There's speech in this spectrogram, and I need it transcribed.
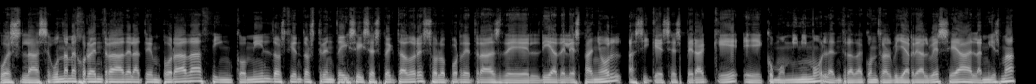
Pues la segunda mejor entrada de la temporada, 5.236 espectadores, solo por detrás del Día del Español, así que se espera que eh, como mínimo la entrada contra el Villarreal B sea la misma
